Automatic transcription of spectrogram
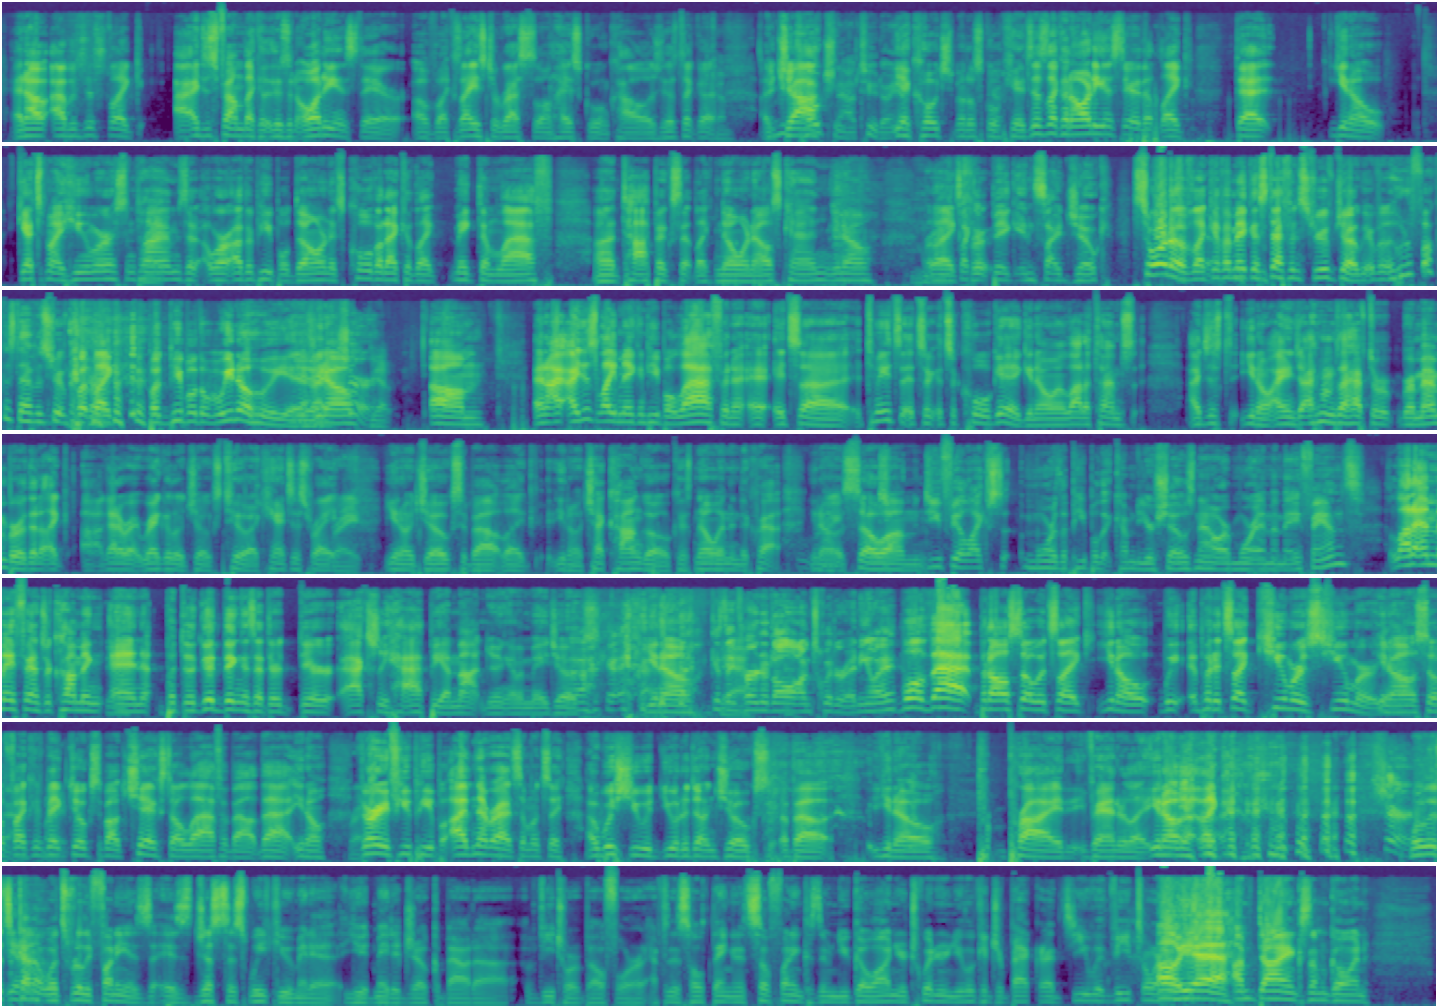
and I I was just like. I just found like there's an audience there of like, cause I used to wrestle in high school and college. That's like a, Okay. a and you jock. coach now too, don't you? Yeah, coach middle school kids. There's like an audience there that like that you know gets my humor sometimes that where other people don't. It's cool that I could like make them laugh on topics that like no one else can. You know, like, it's like for- a big inside joke. sort of like if I make a Stefan Struve joke, who the fuck is Stefan Struve? But like, but people that we know who he is. Yeah, you know. sure. Yep. Um, and I, I just like making people laugh, and it, it's uh to me it's it's a, it's a cool gig, you know. And a lot of times, I just you know I enjoy, sometimes I have to remember that like oh, I gotta write regular jokes too. I can't just write Right. you know jokes about like you know Cheick Kongo because no one in the crowd, you know. Right. So um, Do you feel like more of the people that come to your shows now are more MMA fans? a lot of MMA fans are coming, Yeah. and but the good thing is that they're they're actually happy I'm not doing MMA jokes. Okay. You know. because Yeah. they've heard it all on Twitter anyway. Well, that, but also it's like you know, we, but it's like humor is humor, you Yeah, know. So if I could make right. jokes about chicks, they'll laugh about that, you know. Right. Very few people. I've never had someone say, "I wish you would you would have done jokes about, you know, pr- Pride, Vanderlei," you know, like Sure. Well, it's kind of what's really funny is is just this week you made a you had made a joke about uh Vitor Belfort after this whole thing, and it's so funny because when you go on your Twitter and you look at your background, it's you with Vitor. Oh, I'm just- yeah. I'm dying because I'm going.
